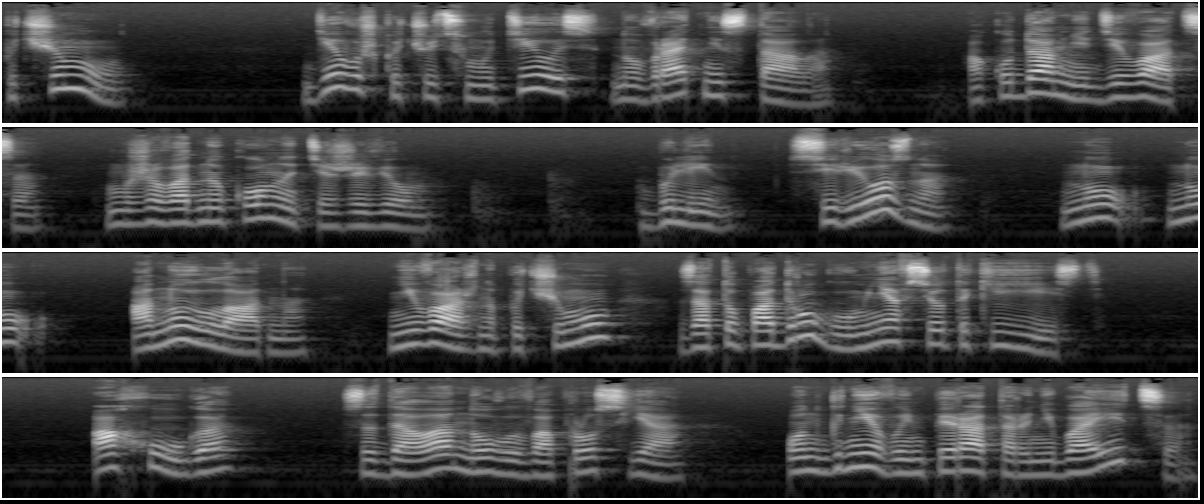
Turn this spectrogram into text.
Почему? Девушка чуть смутилась, но врать не стала. «А куда мне деваться? Мы же в одной комнате живем». «Блин, серьезно? Ну, ну, а ну и ладно. Неважно почему, зато подруга у меня все-таки есть». «А Хуга?» – задала новый вопрос я. «Он гнева императора не боится?»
